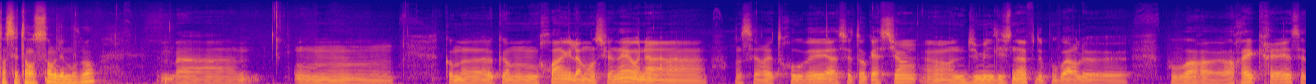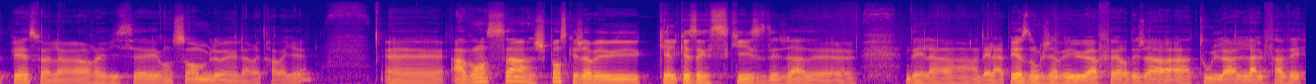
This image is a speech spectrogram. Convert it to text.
dans cet ensemble de mouvements? Bah, on comme, euh, comme Juan il a mentionné, on, a, on s'est retrouvé à cette occasion en 2019 de pouvoir, le, pouvoir euh, recréer cette pièce, la réviser ensemble et la retravailler. Euh, avant ça, je pense que j'avais eu quelques esquisses déjà de, de, la, de la pièce, donc j'avais eu affaire déjà à tout l'alphabet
